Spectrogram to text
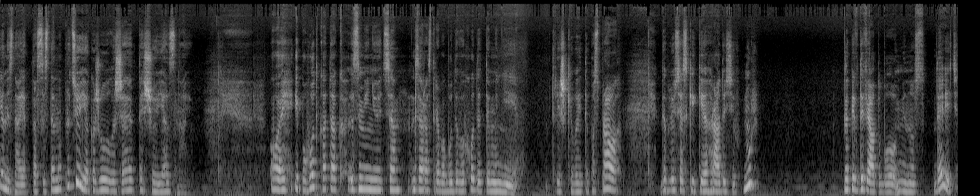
Я не знаю, як та система працює, я кажу лише те, що я знаю. Ой, і погодка так змінюється. Зараз треба буде виходити мені трішки вийти по справах. Дивлюся, скільки градусів. Нуль. На півдев'яту було мінус 9.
